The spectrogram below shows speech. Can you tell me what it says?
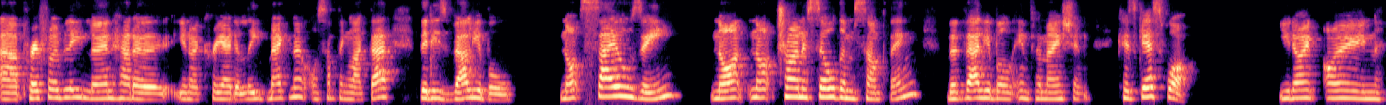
uh, preferably learn how to you know create a lead magnet or something like that that is valuable not salesy not not trying to sell them something but valuable information because guess what you don't own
